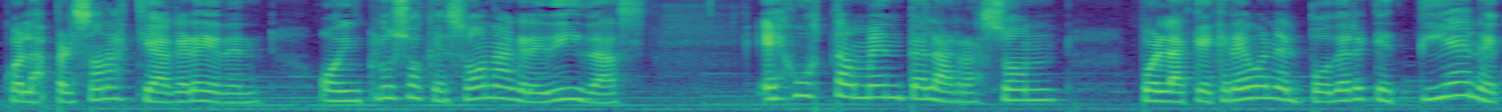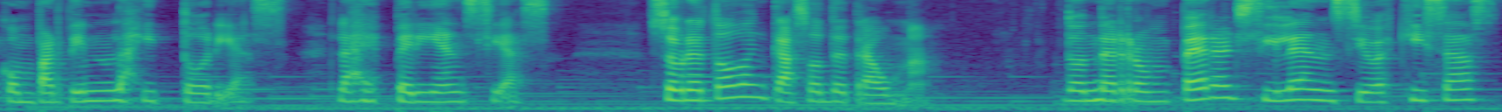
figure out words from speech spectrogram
con las personas que agreden o incluso que son agredidas, es justamente la razón por la que creo en el poder que tiene compartirnos las historias, las experiencias, sobre todo en casos de trauma, donde romper el silencio es quizás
